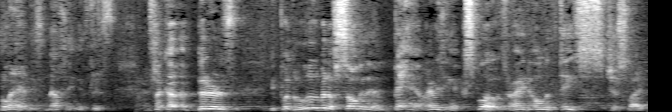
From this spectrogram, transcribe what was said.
bland. It's nothing. It's it's, it's like a, a bitter. You put a little bit of salt in it and bam, everything explodes, right? All the tastes just like,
